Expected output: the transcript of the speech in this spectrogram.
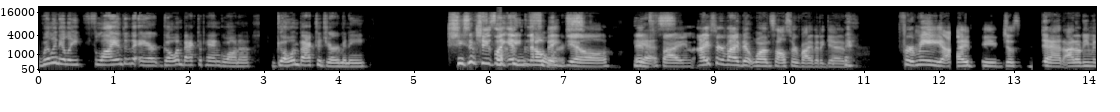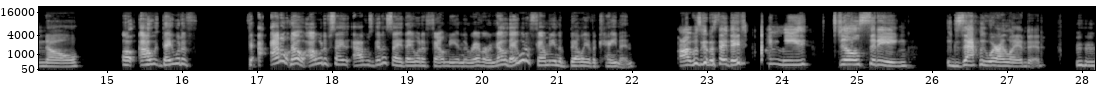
willy nilly, flying through the air, going back to Panguana, going back to Germany. She's She's like, it's no big deal. It's Yes. fine. I survived it once. I'll survive it again. For me, I'd be just dead. I don't even know. Oh, I would. They would have. I- don't know. I would have said I was gonna say they would have found me in the river. No, they would have found me in the belly of a caiman. I was gonna say they'd find me still sitting exactly where I landed. hmm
